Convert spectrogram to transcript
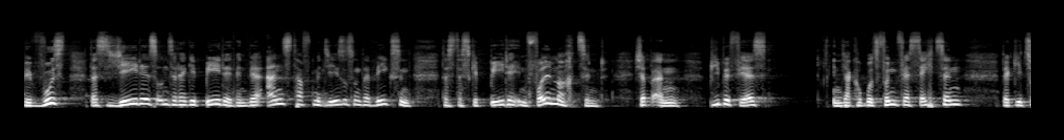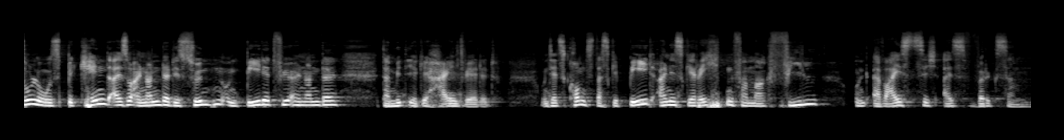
bewusst, dass jedes unserer Gebete, wenn wir ernsthaft mit Jesus unterwegs sind, dass das Gebete in Vollmacht sind? Ich habe einen Bibelvers in Jakobus 5, Vers 16, der geht so los. Bekennt also einander die Sünden und betet füreinander, damit ihr geheilt werdet. Und jetzt kommt das Gebet eines Gerechten vermag viel und erweist sich als wirksam.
